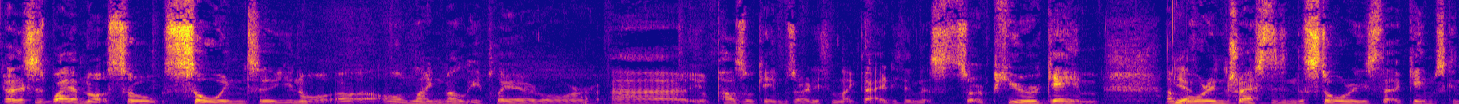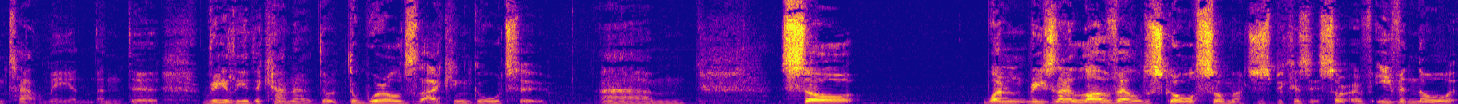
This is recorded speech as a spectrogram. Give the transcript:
this is why I'm not so so into you know uh, online multiplayer or uh, you know, puzzle games or anything like that. Anything that's sort of pure game. I'm Yeah. more interested in the stories that games can tell me and, and the really the kind of the, the worlds that I can go to. Um, so one reason I love Elder Scrolls so much is because it's sort of even though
